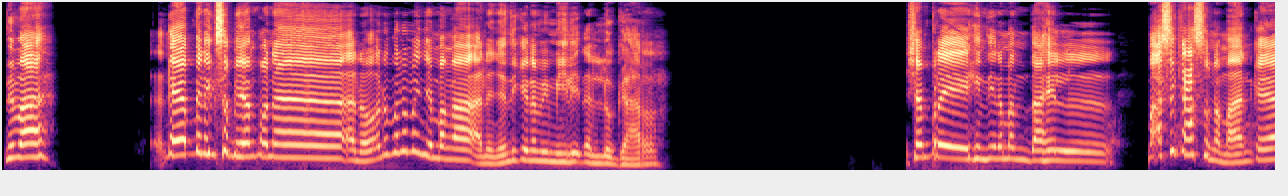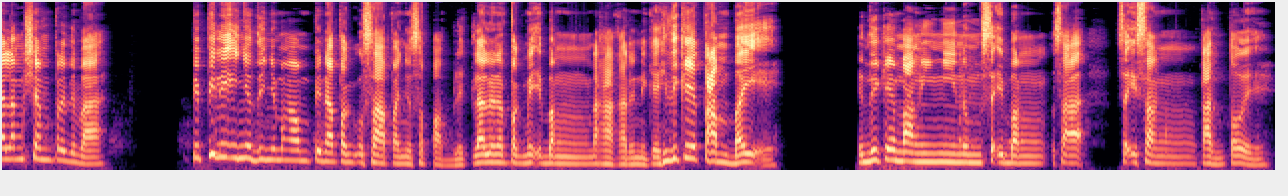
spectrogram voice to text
'Di ba? Kaya pinagsabihan ko na ano, ano ba naman yung mga ano nyo, hindi kayo namimili ng lugar. Siyempre, hindi naman dahil maasikaso naman, kaya lang siyempre, 'di ba? Pipiliin nyo din yung mga pinapag-usapan nyo sa public, lalo na pag may ibang nakakarinig kayo. Hindi kayo tambay eh. Hindi kayo manginginom sa ibang sa sa isang kanto eh,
